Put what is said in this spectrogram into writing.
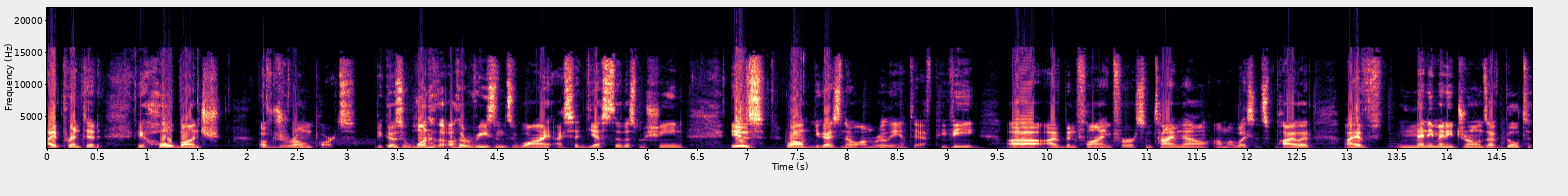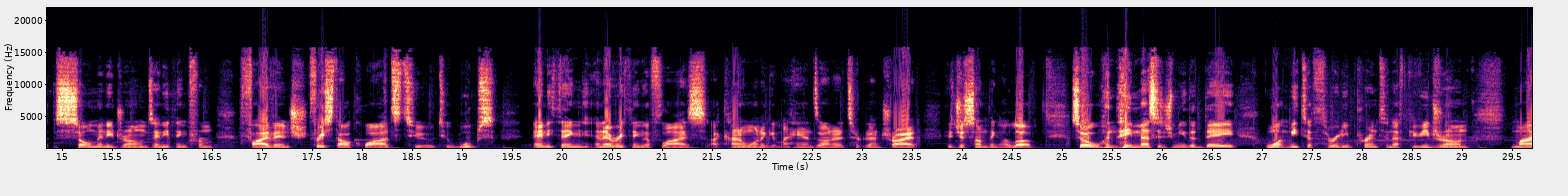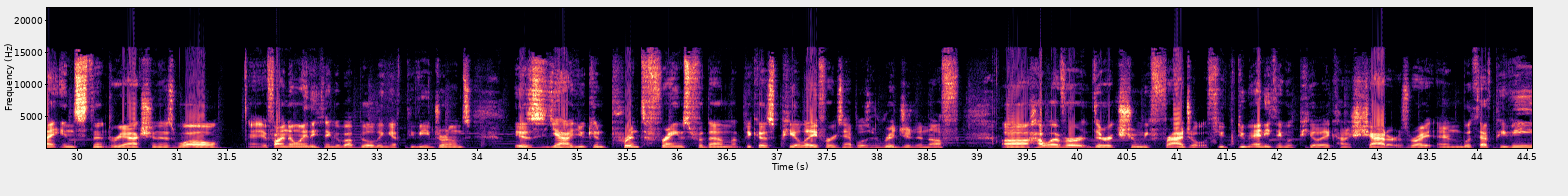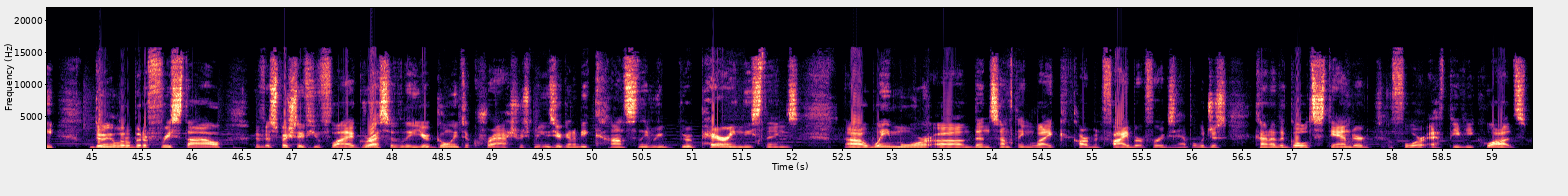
I printed a whole bunch of drone parts because one of the other reasons why I said yes to this machine is, well, you guys know I'm really into FPV. Uh, I've been flying for some time now. I'm a licensed pilot. I have many, many drones. I've built so many drones, anything from 5-inch freestyle quads to, to whoops anything and everything that flies. I kind of want to get my hands on it and try it. It's just something I love. So when they message me that they want me to 3D print an FPV drone, my instant reaction is, well, if I know anything about building FPV drones, is yeah, you can print frames for them because PLA, for example, is rigid enough. Uh, however, they're extremely fragile. If you do anything with PLA, it kind of shatters, right? And with FPV, doing a little bit of freestyle, especially if you fly aggressively, you're going to crash, which means you're going to be constantly re repairing these things uh, way more uh, than something like carbon fiber, for example, which is kind of the gold standard for FPV quads.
